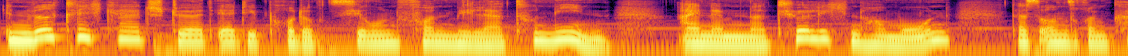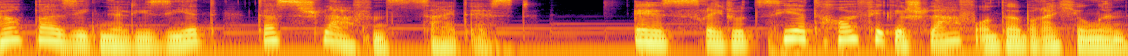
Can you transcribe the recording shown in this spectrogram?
In Wirklichkeit stört er die Produktion von Melatonin, einem natürlichen Hormon, das unserem Körper signalisiert, dass Schlafenszeit ist. Es reduziert häufige Schlafunterbrechungen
